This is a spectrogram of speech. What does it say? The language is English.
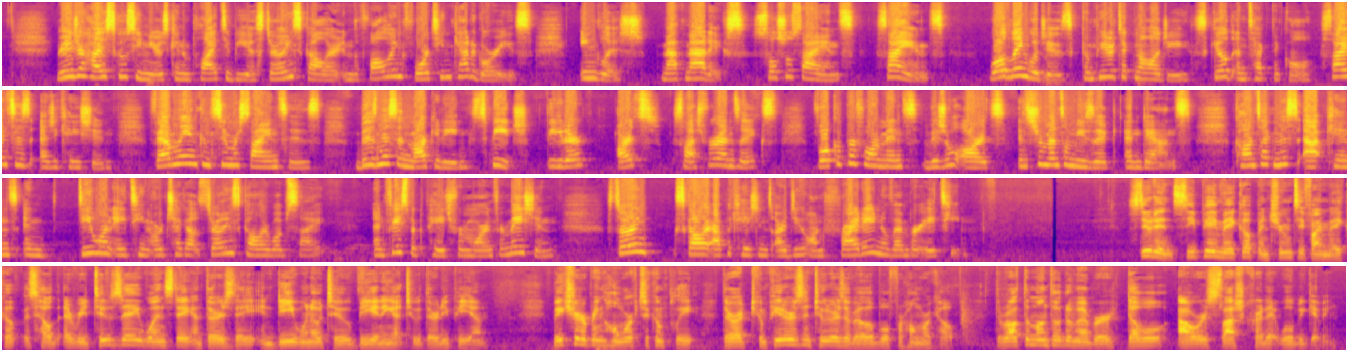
Granger High School seniors can apply to be a Sterling Scholar in the following 14 categories English, Mathematics, Social Science, Science, World Languages, Computer Technology, Skilled and Technical, Sciences Education, Family and Consumer Sciences, Business and Marketing, Speech, Theater, Arts slash Forensics, Vocal Performance, Visual Arts, Instrumental Music, and Dance. Contact Miss Atkins in D118 or check out Sterling Scholar website and Facebook page for more information. Sterling Scholar applications are due on Friday, November 18. Students, CPA makeup and truancy fine makeup is held every Tuesday, Wednesday, and Thursday in D102 beginning at 2:30 p.m. Make sure to bring homework to complete. There are computers and tutors available for homework help. Throughout the month of November, double hours slash credit will be giving.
